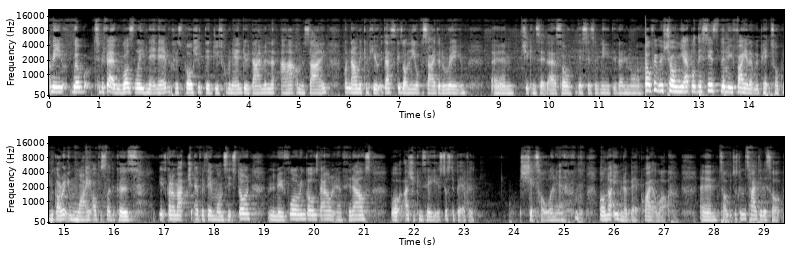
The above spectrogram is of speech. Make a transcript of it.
I mean, well, to be fair, we was leaving it in here because Porsha did just come in here and do diamond art on the side. But now my computer desk is on the other side of the room. Um, she can sit there, so this isn't needed anymore. Don't think we've shown yet, but this is the new fire that we picked up, and we got it in white, obviously, because it's going to match everything once it's done, and the new flooring goes down and everything else. But as you can see, it's just a bit of a shithole in here. well, not even a bit, quite a lot. Um, so we're just going to tidy this up.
